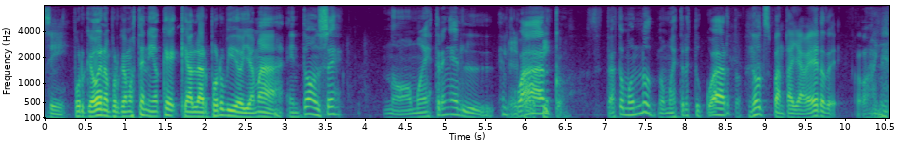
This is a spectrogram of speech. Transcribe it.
Sí. Porque, bueno, porque hemos tenido que, que hablar por videollamada. Entonces, no muestren el, el El cuarto. cuartico. Si estás tomando un nude, no muestres tu cuarto. Nudes, pantalla verde. Coño,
